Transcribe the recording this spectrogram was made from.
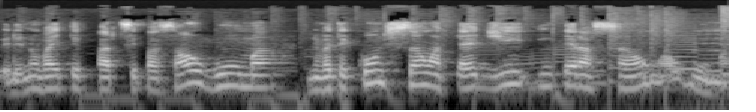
Ele não vai ter participação alguma, não vai ter condição até de interação alguma.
